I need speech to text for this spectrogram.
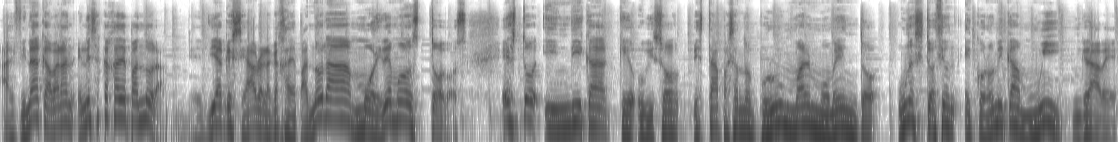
al final acabarán en esa caja de Pandora. El día que se abra la caja de Pandora, moriremos todos. Esto indica que Ubisoft está pasando por un mal momento, una situación económica muy grave.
